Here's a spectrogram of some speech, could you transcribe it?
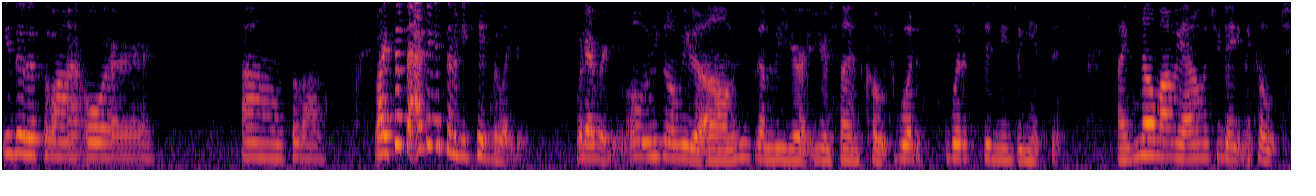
Either the salon or um football. Like something I think it's gonna be kid related. Whatever it is. Oh, he's gonna be the um. He's gonna be your your son's coach. What if what if Sydney's against it? Like, no, mommy, I don't want you dating the coach.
